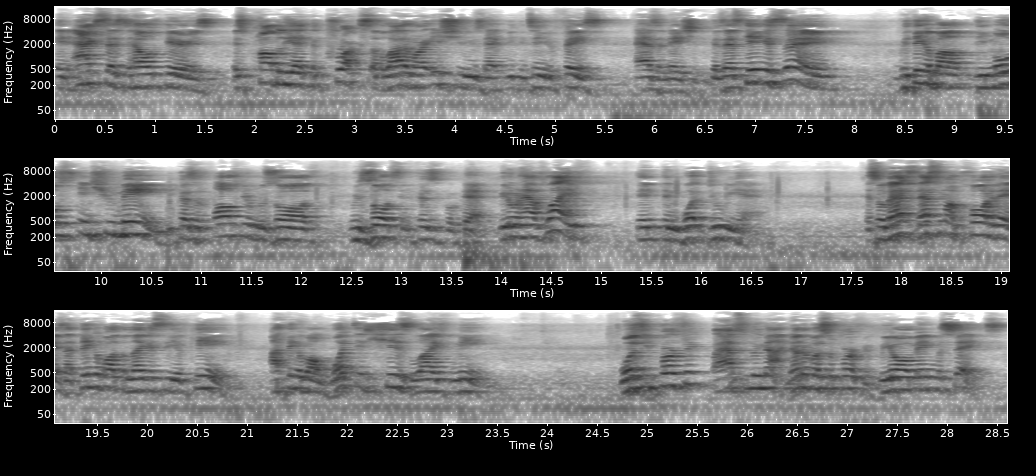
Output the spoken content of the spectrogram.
And access to healthcare is, is probably at the crux of a lot of our issues that we continue to face as a nation. Because as King is saying, we think about the most inhumane because it often results, results in physical death. If we don't have life, then, then what do we have? And so that's that's my call today. As I think about the legacy of King, I think about what did his life mean? Was he perfect? Absolutely not. None of us are perfect. We all make mistakes,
